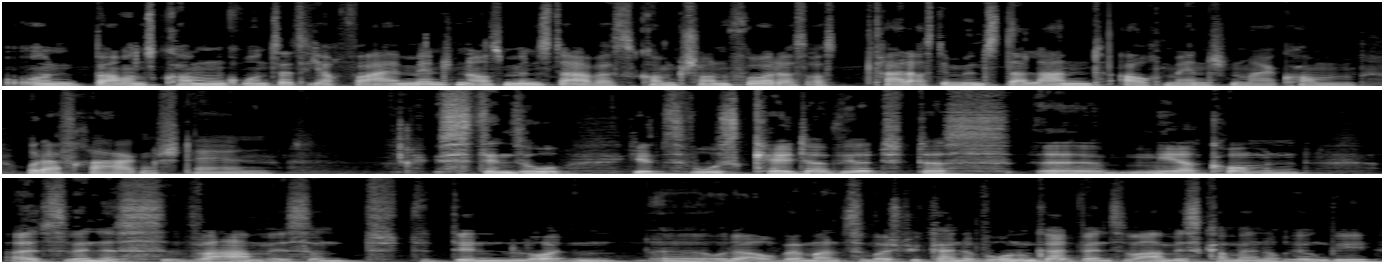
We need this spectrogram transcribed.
und bei uns kommen grundsätzlich auch vor allem Menschen aus Münster, aber es kommt schon vor, dass aus, gerade aus dem Münsterland auch Menschen mal kommen oder Fragen stellen. Ist es denn so, jetzt wo es kälter wird, dass äh, mehr kommen, als wenn es warm ist und den Leuten, äh, oder auch wenn man zum Beispiel keine Wohnung hat, wenn es warm ist, kann man ja noch irgendwie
